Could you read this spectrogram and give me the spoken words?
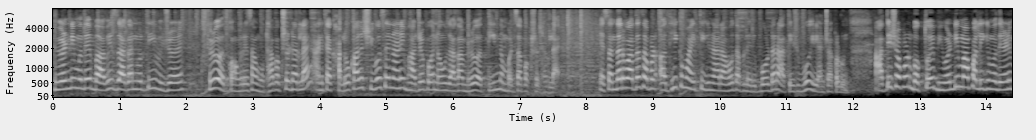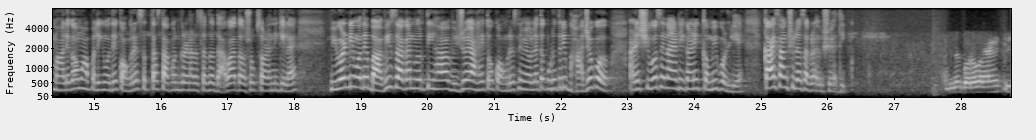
भिवंडीमध्ये बावीस जागांवरती विजय मिळवत काँग्रेस हा मोठा पक्ष ठरला आहे आणि त्या खालोखाल शिवसेना आणि भाजप नऊ जागा मिळवत तीन नंबरचा पक्ष ठरला आहे या संदर्भातच आपण अधिक माहिती घेणार आहोत आपले रिपोर्टर आतिश भोईर यांच्याकडून. आतिश आपण बघतोय भिवंडी महापालिकेमध्ये आणि मालेगाव महापालिकेमध्ये काँग्रेस सत्ता स्थापन करणार असल्याचा दावा आता अशोक चव्हाणांनी केला आहे भिवंडीमध्ये बावीस जागांवरती हा विजय आहे तो काँग्रेसने मिळवला तर कुठेतरी भाजप आणि शिवसेना या ठिकाणी कमी पडली आहे काय सांगशील या सगळ्या विषय अधिक मिनल बरोबर आहे की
